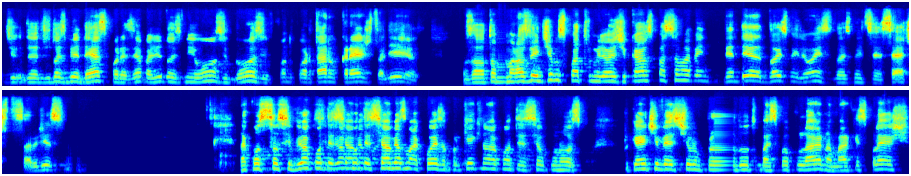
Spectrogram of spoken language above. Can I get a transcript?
de 2010, por exemplo, ali 2011, 12, quando cortaram o crédito ali, os automóveis, nós vendíamos 4 milhões de carros, passamos a vender 2 milhões em 2017, sabe disso? Na construção civil aconteceu, aconteceu a mesma coisa. Por que, que não aconteceu conosco? Porque a gente investiu num produto mais popular, na marca Splash,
